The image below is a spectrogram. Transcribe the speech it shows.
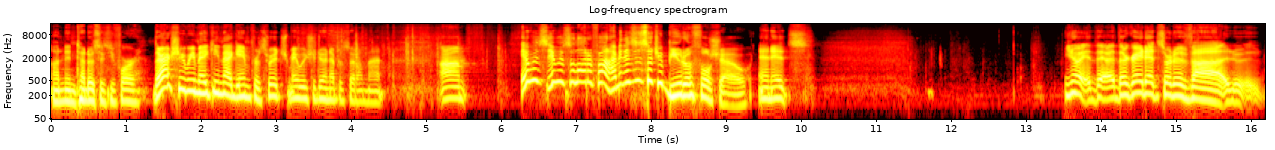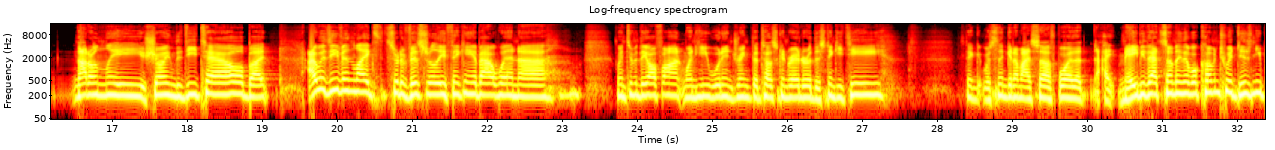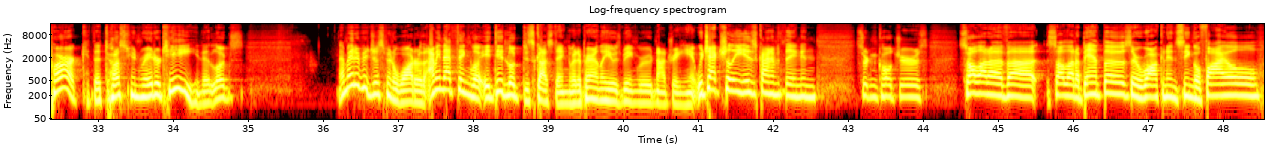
on Nintendo sixty four? They're actually remaking that game for Switch. Maybe we should do an episode on that. Um, it was it was a lot of fun. I mean, this is such a beautiful show, and it's you know they're great at sort of uh, not only showing the detail, but I was even like sort of viscerally thinking about when uh, when Timothy Olyphant when he wouldn't drink the Tusken Raider the stinky tea. Think was thinking to myself, boy, that I, maybe that's something that will come to a Disney park, the Tusken Raider tea that looks. That might have just been a water. I mean, that thing look. It did look disgusting, but apparently he was being rude, not drinking it, which actually is kind of a thing and certain cultures. Saw a lot of uh, saw a lot of banthas. They were walking in single file,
